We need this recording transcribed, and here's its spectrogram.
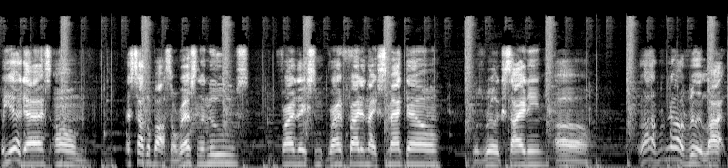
but yeah, guys. Um, let's talk about some wrestling news. Friday, Friday night SmackDown was real exciting. Uh, a lot, not really a lot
